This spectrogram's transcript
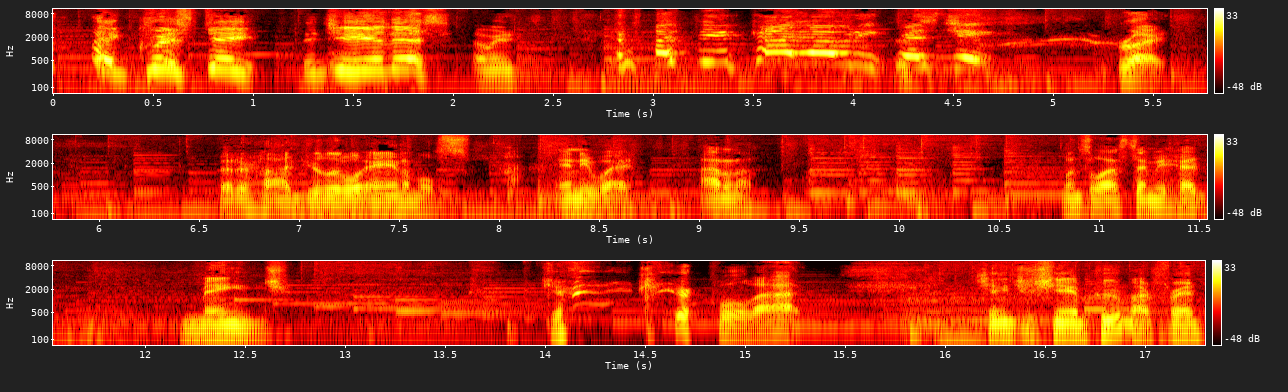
hey, Christy, did you hear this? I mean, It might be a coyote, Christy. right. Better hide your little animals. Anyway, I don't know. When's the last time you had mange? Careful of that. Change your shampoo, my friend.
